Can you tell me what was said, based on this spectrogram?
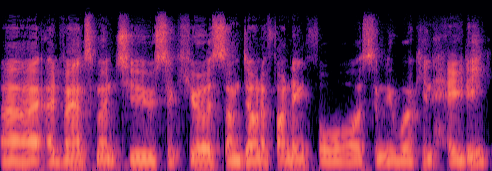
uh, advancement to secure some donor funding for some new work in Haiti.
